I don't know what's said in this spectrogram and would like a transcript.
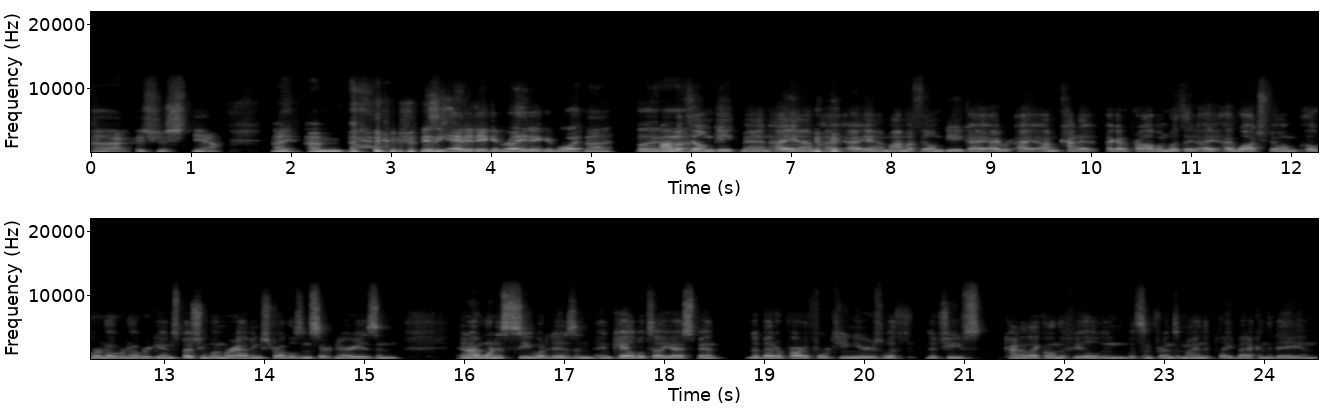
Uh, it's just you know, I I'm busy editing and writing and whatnot. But I'm uh, a film geek, man. I am. I, I am. I'm a film geek. I, I, I am kind of. I got a problem with it. I, I watch film over and over and over again, especially when we're having struggles in certain areas, and and I want to see what it is. And and Caleb will tell you, I spent the better part of 14 years with the Chiefs, kind of like on the field, and with some friends of mine that played back in the day, and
